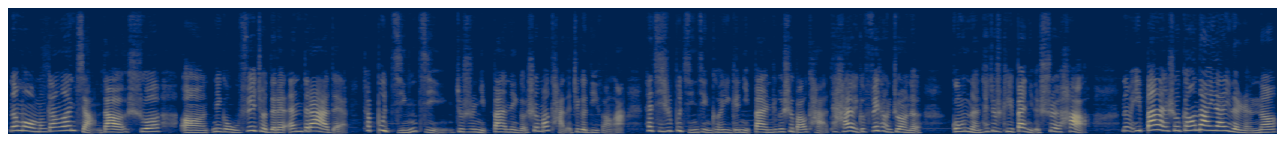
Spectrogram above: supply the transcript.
那么我们刚刚讲到说，嗯，那个五 feature 的 entrada，它不仅仅就是你办那个社保卡的这个地方啊，它其实不仅仅可以给你办这个社保卡，它还有一个非常重要的功能，它就是可以办你的税号。那么一般来说，刚到意大利的人呢，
